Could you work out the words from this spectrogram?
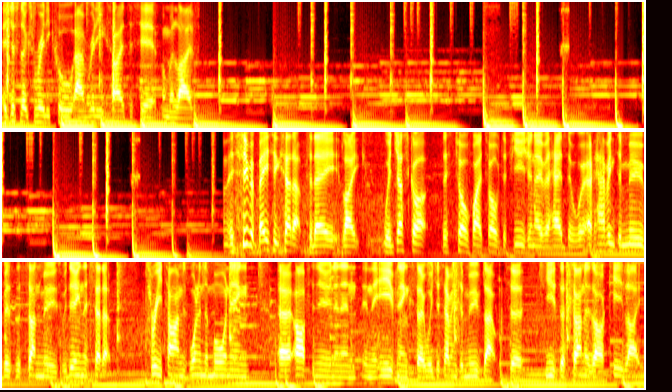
It just looks really cool. I'm really excited to see it when we're live. It's super basic setup today. Like we've just got this 12 by 12 diffusion overhead that we're having to move as the sun moves. We're doing this setup three times, one in the morning, uh, afternoon and then in the evening. So we're just having to move that to use the sun as our key light.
